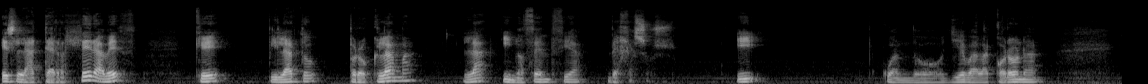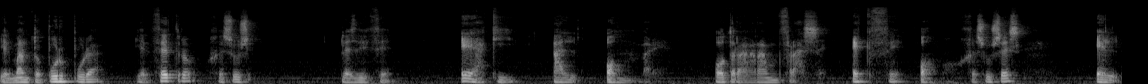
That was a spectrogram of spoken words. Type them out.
Es la tercera vez que Pilato proclama la inocencia de Jesús. Y cuando lleva la corona y el manto púrpura y el cetro, Jesús les dice, He aquí al hombre. Otra gran frase, ecce homo. Jesús es el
